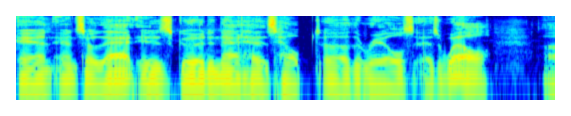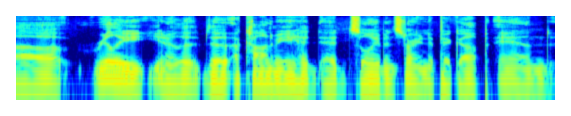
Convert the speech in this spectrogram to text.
And and so that is good, and that has helped uh, the rails as well. Uh, really, you know, the the economy had had slowly been starting to pick up, and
